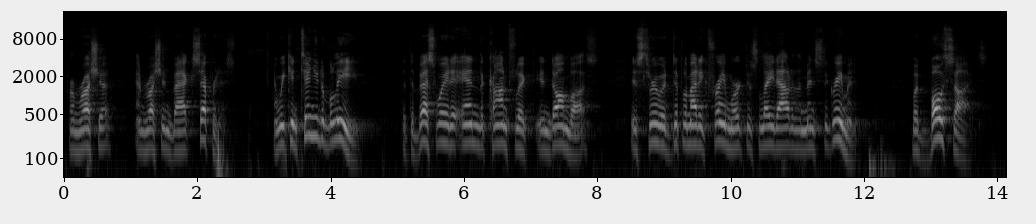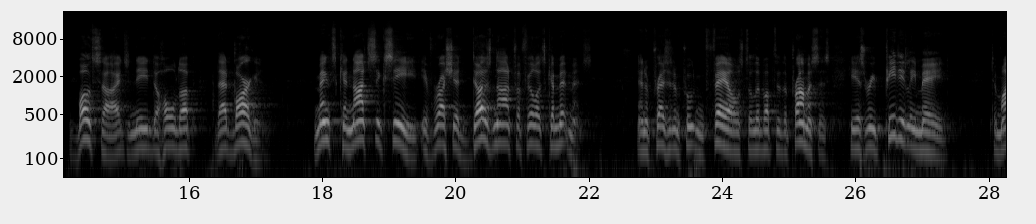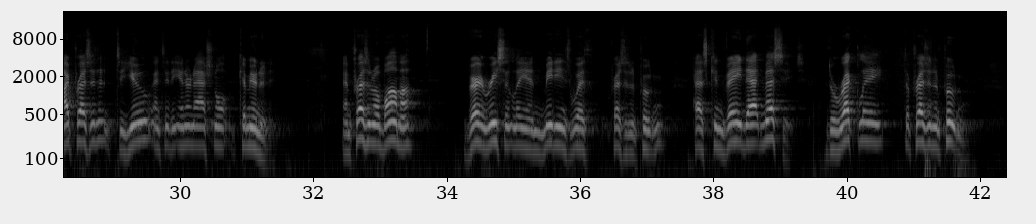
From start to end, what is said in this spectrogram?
from Russia and Russian backed separatists. And we continue to believe that the best way to end the conflict in Donbass is through a diplomatic framework that's laid out in the Minsk Agreement. But both sides, both sides need to hold up that bargain. Minsk cannot succeed if Russia does not fulfill its commitments and if President Putin fails to live up to the promises he has repeatedly made to my president, to you, and to the international community. And President Obama, very recently in meetings with President Putin, has conveyed that message directly to President Putin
